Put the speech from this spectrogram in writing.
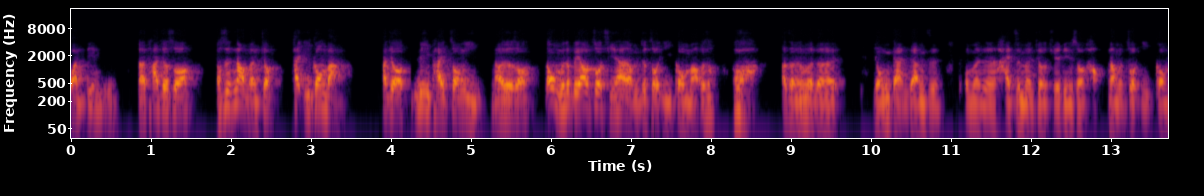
万点零，呃，他就说老师，那我们就拍义工吧，他就力排众议，然后就说那我们就不要做其他的，我们就做义工嘛。我说哇，他怎么那么的勇敢这样子？我们的孩子们就决定说好，那我们做义工。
